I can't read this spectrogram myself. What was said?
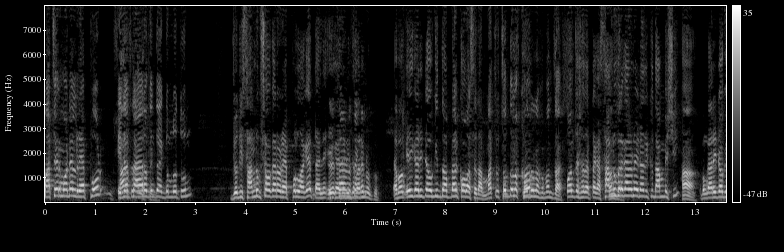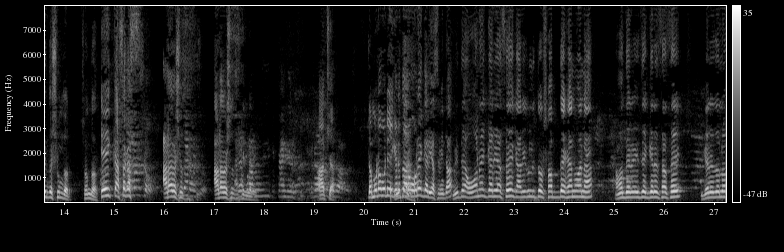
পাঁচের মডেল র্যাপ ফোর এটার টায়ারও কিন্তু একদম নতুন। যদি সানরুফ সহকারও র্যাপ ফোর লাগে তাহলে এই চার নিতে পারেন। নতুন। এবং এই গাড়িটাও কিন্তু আপনার কম আছে দাম মাত্র চোদ্দ লক্ষ চোদ্দ লক্ষ পঞ্চাশ। পঞ্চাশ হাজার টাকা। সানরুফের কারণে এটার একটু দাম বেশি হ্যাঁ। এবং গাড়িটাও কিন্তু সুন্দর। সুন্দর। এই কাছাকাছি আঠারোশো আঠারোশো সিসির গাড়ি। আচ্ছা। তো মোটামুটি এখানে তো আরও অনেক গাড়ি আছে মিতা। মিতে অনেক গাড়ি আছে। গাড়িগুলি তো সব দেখানো হয় না। আমাদের এই যে গ্যারেজ আছে গ্যারেজ হলো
